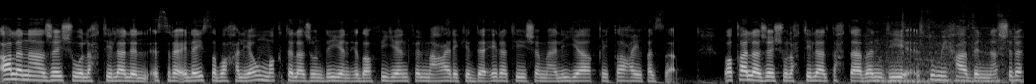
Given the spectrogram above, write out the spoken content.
أعلن جيش الاحتلال الإسرائيلي صباح اليوم مقتل جندي إضافي في المعارك الدائرة شمالية قطاع غزة. وقال جيش الاحتلال تحت بند سمح بالنشر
